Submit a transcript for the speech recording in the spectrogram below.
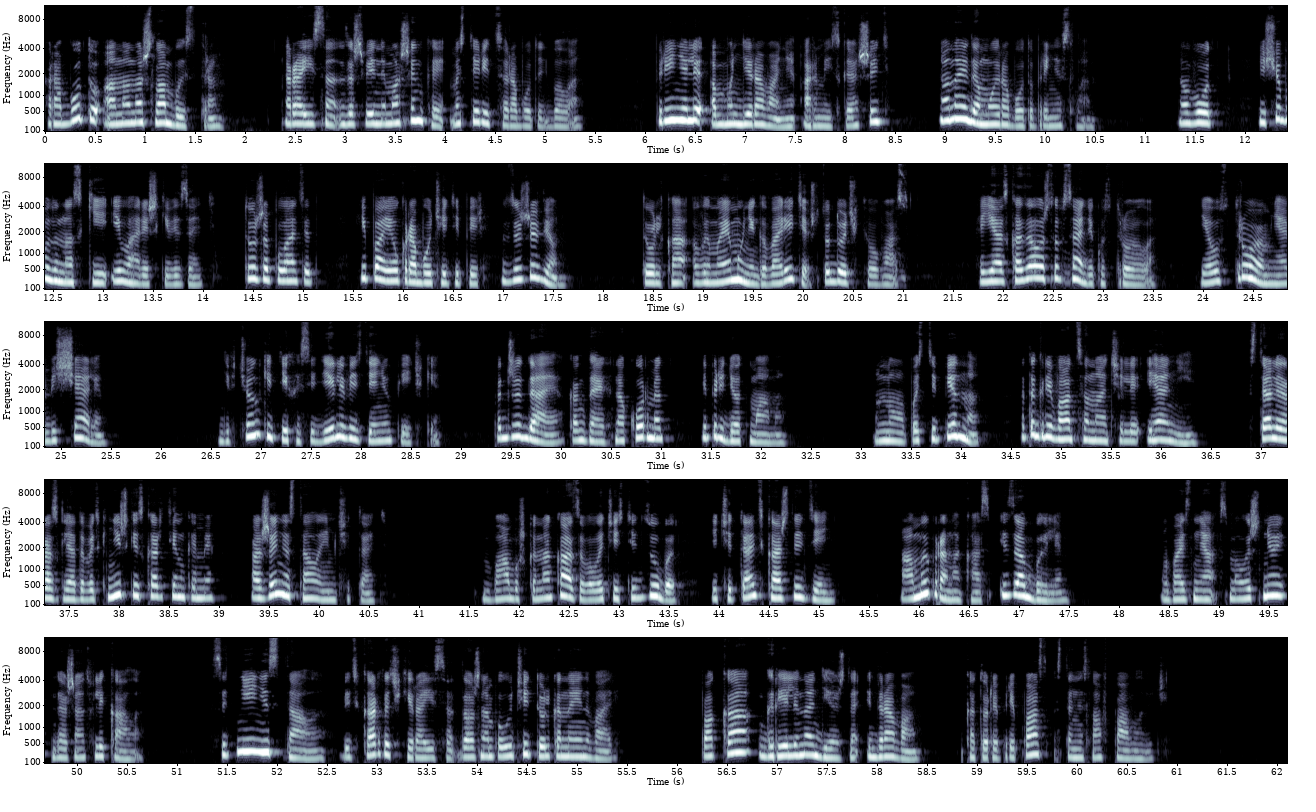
Работу она нашла быстро. Раиса за швейной машинкой мастерица работать была. Приняли обмундирование армейское шить, она и домой работу принесла. Вот, еще буду носки и варежки вязать. Тоже платят. И паек рабочий теперь. Заживем. Только вы моему не говорите, что дочки у вас. Я сказала, что в садик устроила. Я устрою, мне обещали. Девчонки тихо сидели весь день у печки, поджидая, когда их накормят и придет мама. Но постепенно отогреваться начали и они. Стали разглядывать книжки с картинками, а Женя стала им читать. Бабушка наказывала чистить зубы и читать каждый день. А мы про наказ и забыли. Возня с малышней даже отвлекала. Сытнее не стало, ведь карточки Раиса должна получить только на январь. Пока грели надежда и дрова, которые припас Станислав Павлович.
